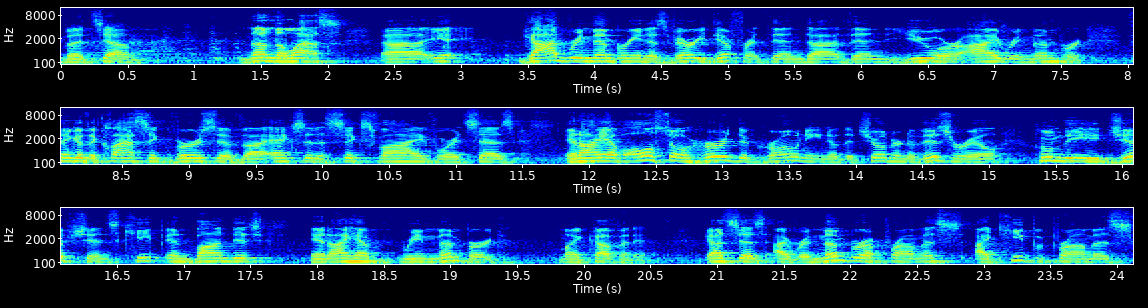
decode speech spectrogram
But um, nonetheless, uh, it, God remembering is very different than, uh, than you or I remember. Think of the classic verse of uh, Exodus 6 5, where it says, And I have also heard the groaning of the children of Israel, whom the Egyptians keep in bondage, and I have remembered my covenant. God says, I remember a promise, I keep a promise,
